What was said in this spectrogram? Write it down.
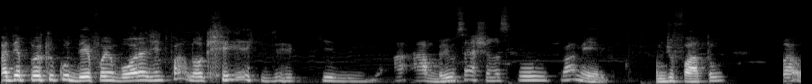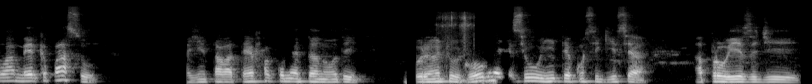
Mas depois que o Cudê foi embora, a gente falou que, que abriu-se a chance para o América. Como de fato o América passou. A gente estava até comentando ontem, durante o jogo, né, que se o Inter conseguisse a, a proeza de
